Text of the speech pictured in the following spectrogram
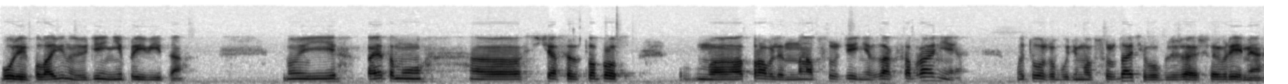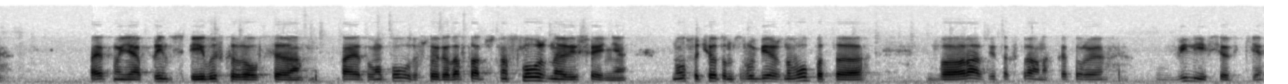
более половины людей не привито. Ну и поэтому э, сейчас этот вопрос отправлен на обсуждение в ЗАГС собрания. Мы тоже будем обсуждать его в ближайшее время. Поэтому я, в принципе, и высказался по этому поводу, что это достаточно сложное решение, но с учетом зарубежного опыта в развитых странах, которые ввели все-таки,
